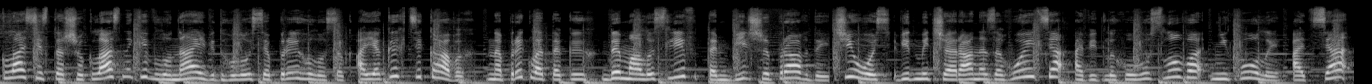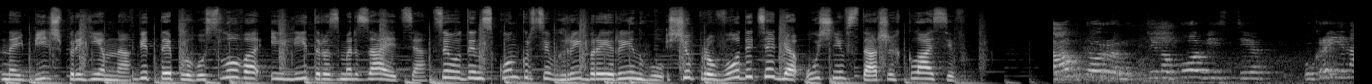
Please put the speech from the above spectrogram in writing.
В класі старшокласників лунає відголосся приголосок. А яких цікавих? Наприклад, таких, де мало слів, там більше правди. Чи ось від меча рана загоїться, а від лихого слова ніколи. А ця найбільш приємна. Від теплого слова і лід розмерзається. Це один з конкурсів гри брейрингу, що проводиться для учнів старших класів. Автор кіноповісті Україна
